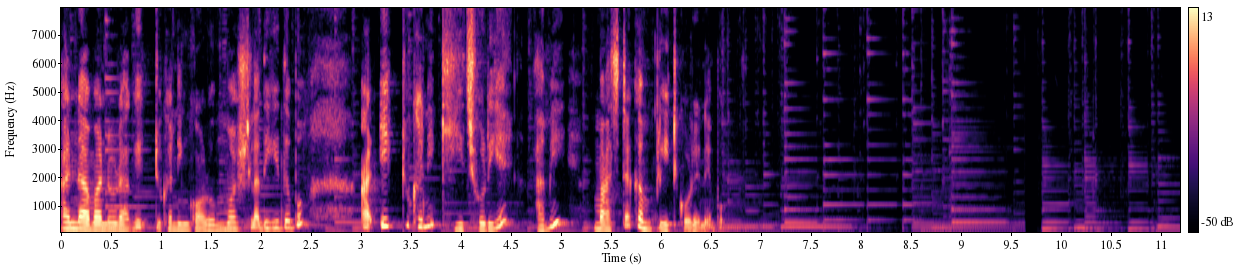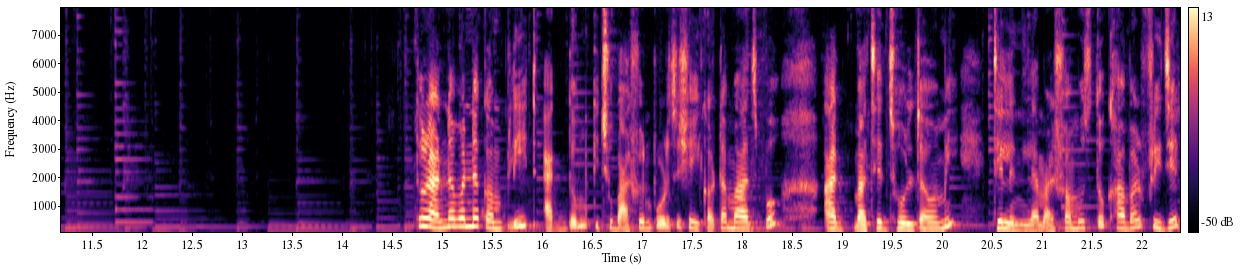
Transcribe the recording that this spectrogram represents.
আর নামানোর আগে একটুখানি গরম মশলা দিয়ে দেবো আর একটুখানি ঘি ছড়িয়ে আমি মাছটা কমপ্লিট করে নেব। তো রান্না বান্না কমপ্লিট একদম কিছু বাসন পড়েছে, সেই কটা মাজবো, আর মাছের ঝোলটাও আমি ঢেলে নিলাম। আর সমস্ত খাবার ফ্রিজের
